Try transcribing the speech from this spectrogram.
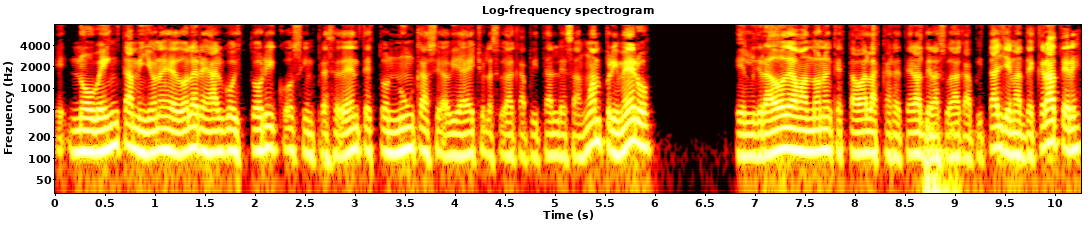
eh, 90 millones de dólares, algo histórico, sin precedentes. Esto nunca se había hecho en la ciudad capital de San Juan. Primero, el grado de abandono en que estaban las carreteras de la ciudad capital, llenas de cráteres.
